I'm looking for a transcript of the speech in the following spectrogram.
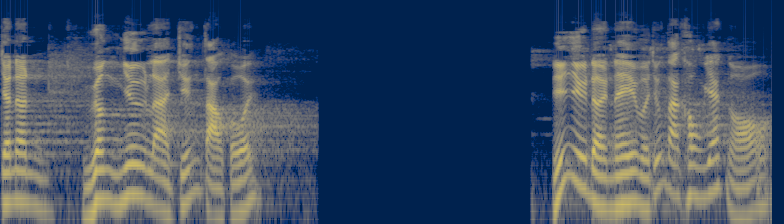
Cho nên, gần như là chuyến tàu cối nếu như đời này mà chúng ta không giác ngộ,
